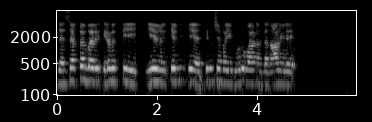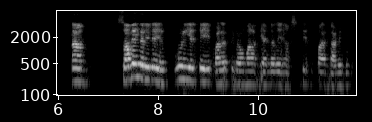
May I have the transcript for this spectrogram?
இந்த செப்டம்பர் இருபத்தி ஏழு தென்னிந்திய திருச்சபை உருவான அந்த நாளிலே நாம் சபைகளிலே ஊழியத்தை வளர்க்கிறோமா என்பதை நாம் சிந்தித்து பார்க்க அழைக்கிறோம்.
